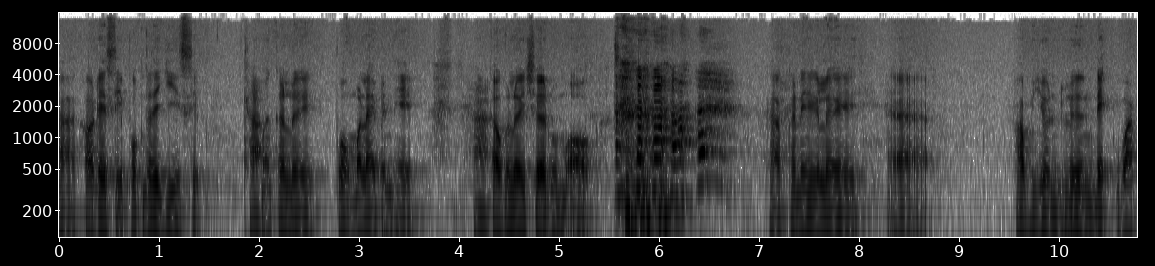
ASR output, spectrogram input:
อ่าเขาได้สิบผมจะได้ยี่สิบครับมันก็เลยพวงมาลัยเป็นเหตุฮะเขาก็เลยเชิญผมออก ครับคราวนี้ก็เลยเอ่อภาพยนตร์เรื่องเด็กวัด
